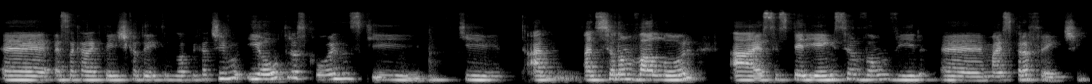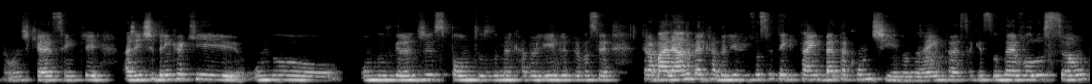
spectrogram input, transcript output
é, essa característica dentro do aplicativo e outras coisas que, que adicionam valor a essa experiência vão vir é, mais para frente. Então, acho que é sempre. A gente brinca que um, do, um dos grandes pontos do Mercado Livre, para você trabalhar no Mercado Livre, você tem que estar em beta contínuo, né? Então, essa questão da evolução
